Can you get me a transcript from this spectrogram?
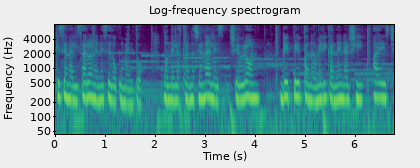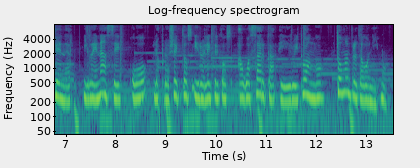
que se analizaron en ese documento, donde las transnacionales Chevron, BP Pan American Energy, AES Jenner y Renace o los proyectos hidroeléctricos Aguasarca e Hidroituango toman protagonismo.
